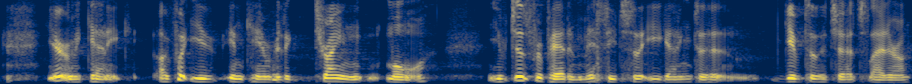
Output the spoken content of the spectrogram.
you're a mechanic. I put you in Canberra to train more, You've just prepared a message that you're going to give to the church later on.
